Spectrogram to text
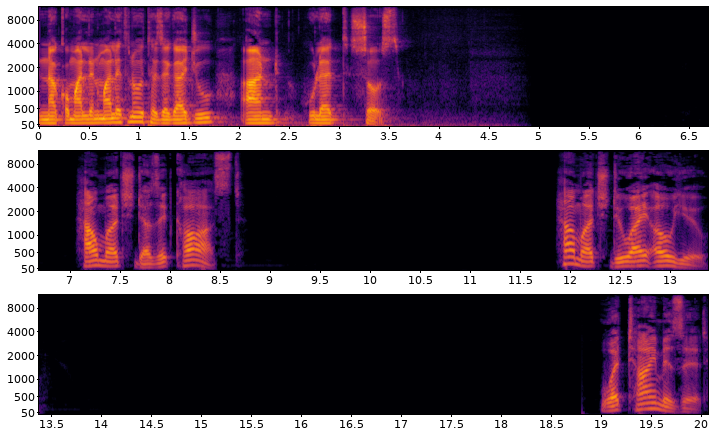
እናቆማለን ማለት ነው። ተዘጋጁ። አንድ ሁለት ሶስት How much does it cost? How much do I owe you? What time is it?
